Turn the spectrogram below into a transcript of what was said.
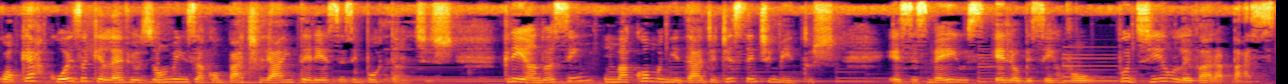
qualquer coisa que leve os homens a compartilhar interesses importantes, criando assim uma comunidade de sentimentos. Esses meios, ele observou, podiam levar à paz.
